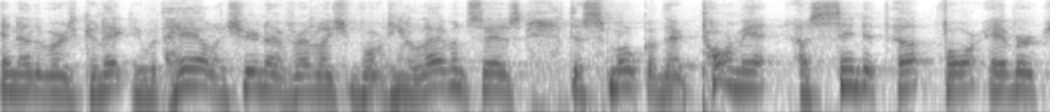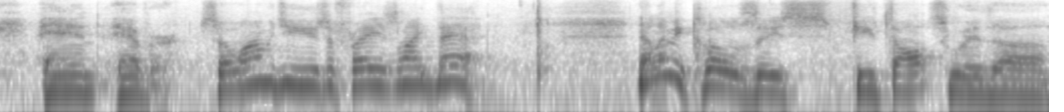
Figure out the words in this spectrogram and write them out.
In other words, connected with hell. And sure enough, Revelation 14 11 says, The smoke of their torment ascendeth up forever and ever. So why would you use a phrase like that? Now, let me close these few thoughts with. Uh,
